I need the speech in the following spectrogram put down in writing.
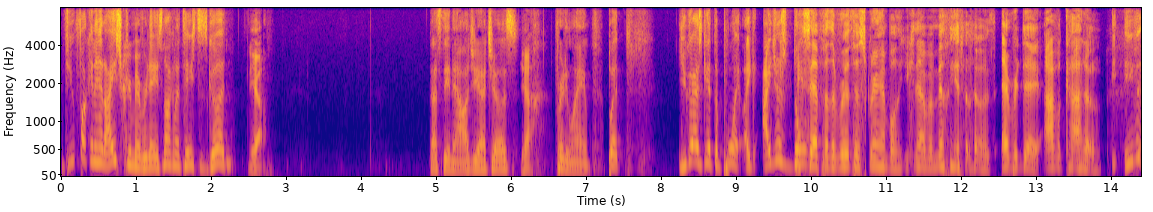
If you fucking had ice cream every day, it's not going to taste as good. Yeah. That's the analogy I chose. Yeah. Pretty lame. But you guys get the point. Like, I just don't. Except for the Ruther scramble, you can have a million of those every day. Avocado, even,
